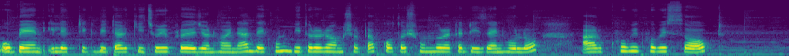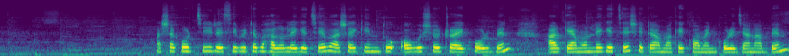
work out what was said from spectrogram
ওভেন ইলেকট্রিক বিটার কিছুরই প্রয়োজন হয় না। দেখুন, ভিতরের অংশটা কত সুন্দর একটা ডিজাইন হলো আর খুবই খুবই সফট আশা করছি রেসিপিটা ভালো লেগেছে। বাসায় কিন্তু অবশ্যই ট্রাই করবেন। আর কেমন লেগেছে সেটা আমাকে কমেন্ট করে জানাবেন।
